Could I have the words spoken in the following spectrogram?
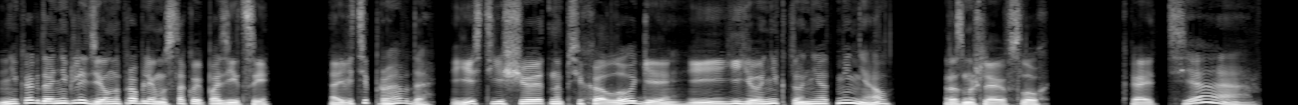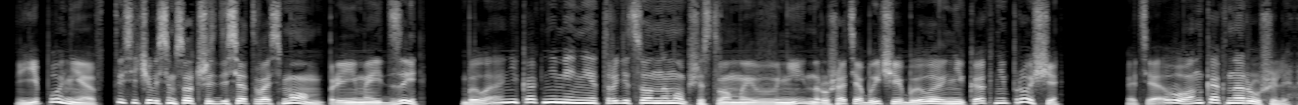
Никогда не глядел на проблему с такой позиции. А ведь и правда, есть еще этнопсихология, и ее никто не отменял», — размышляю вслух. «Хотя...» Япония в 1868-м при Мэйдзи была никак не менее традиционным обществом, и в ней нарушать обычаи было никак не проще, хотя вон как нарушили.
